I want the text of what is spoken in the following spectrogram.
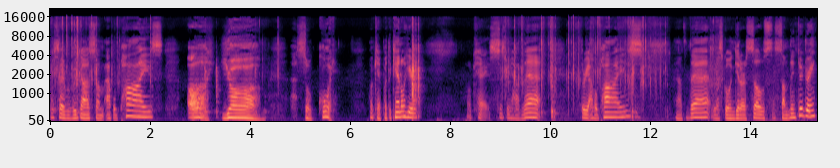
let's say we got some apple pies. Oh, yum! That's so good. Okay, put the candle here. Okay, since we have that, three apple pies. After that, let's go and get ourselves something to drink.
